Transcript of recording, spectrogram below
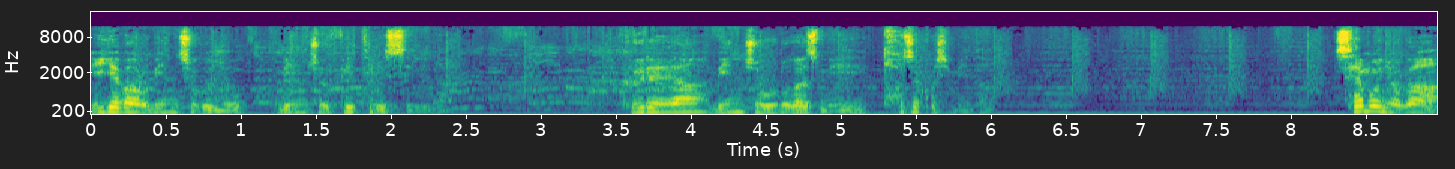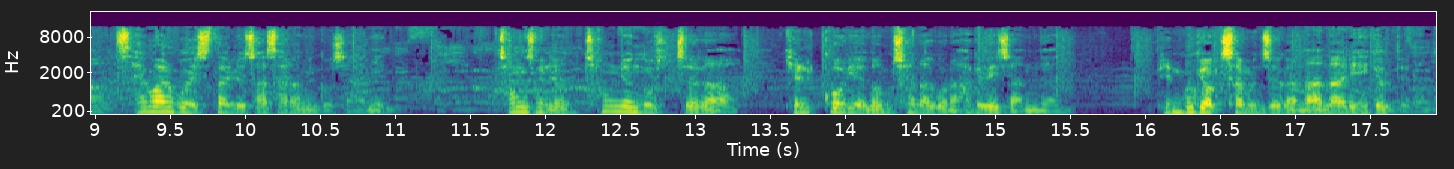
이게 바로 민주 근육, 민주 피트니스입니다. 그래야 민주 오르가즘이 터질 것입니다. 세모녀가 생활고에 시달려 자살하는 것이 아닌 청소년, 청년 노숙자가 길거리에 넘쳐나거나 하게 되지 않는 빈부격차 문제가 나날이 해결되는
